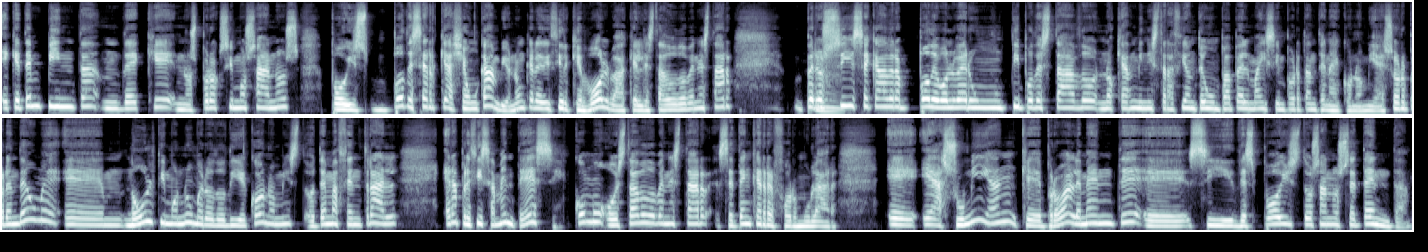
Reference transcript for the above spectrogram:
e que ten pinta de que nos próximos anos pois pode ser que haxa un cambio, non quere dicir que volva aquel estado do benestar, pero mm. sí se cadra pode volver un tipo de estado no que a administración ten un papel máis importante na economía. E sorprendeume eh, no último número do The Economist, o tema central era precisamente ese, como o estado do benestar se ten que reformular. Eh, e asumían que probablemente eh, si despois dos anos 70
